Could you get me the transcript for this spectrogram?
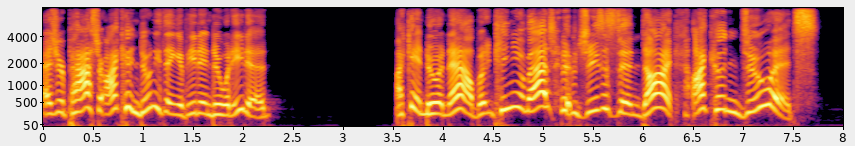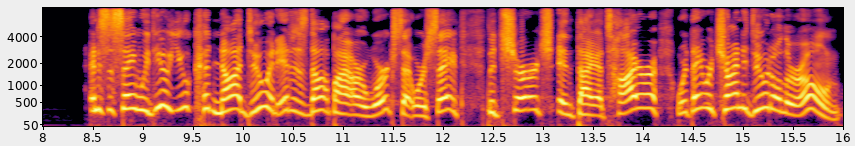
As your pastor, I couldn't do anything if he didn't do what he did. I can't do it now, but can you imagine if Jesus didn't die? I couldn't do it. And it's the same with you. You could not do it. It is not by our works that we're saved. The church in Thyatira, where they were trying to do it on their own.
